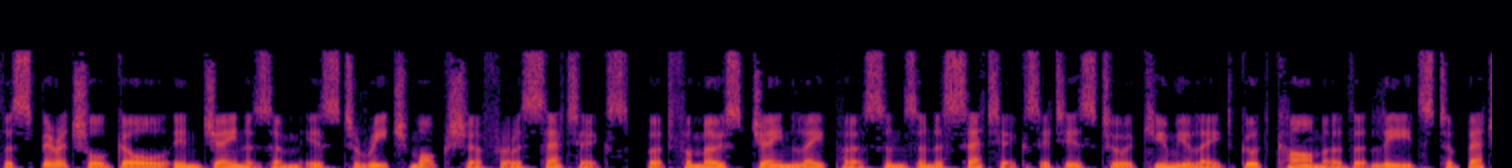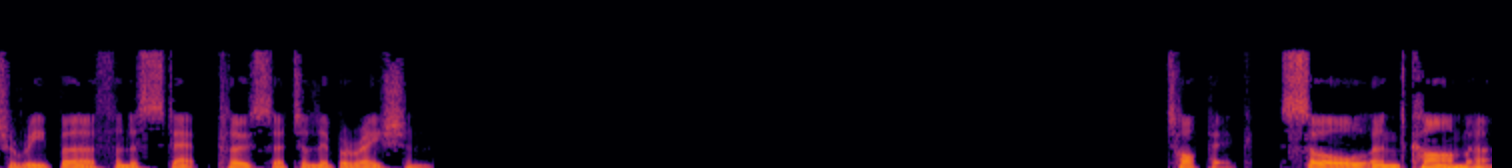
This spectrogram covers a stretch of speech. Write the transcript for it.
the spiritual goal in Jainism is to reach moksha for ascetics, but for most Jain laypersons and ascetics it is to accumulate good karma that leads to better rebirth and a step closer to liberation. Soul and karma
